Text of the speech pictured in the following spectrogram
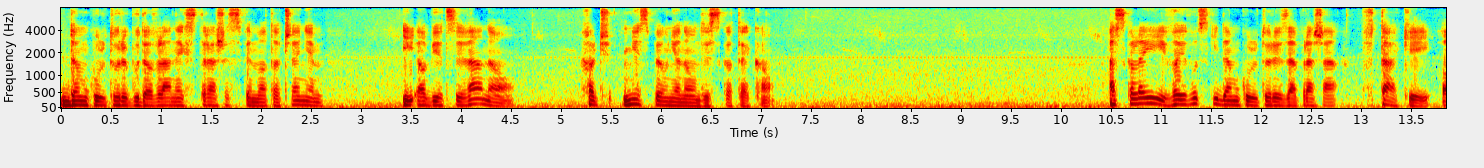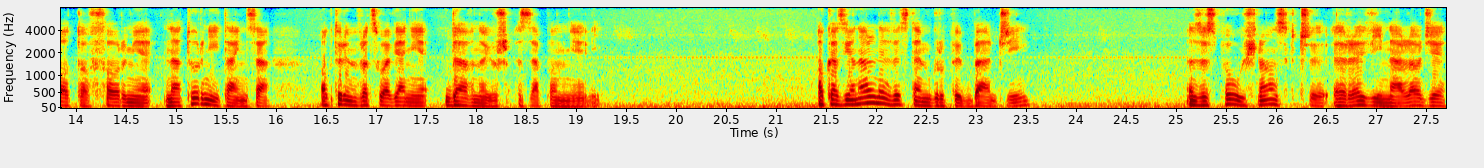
Dom Kultury Budowlanych straszy swym otoczeniem i obiecywaną, choć niespełnioną dyskoteką. A z kolei Wojewódzki Dom Kultury zaprasza w takiej oto formie na turniej tańca, o którym wrocławianie dawno już zapomnieli. Okazjonalny występ grupy Budgie, zespołu Śląsk czy Rewi na lodzie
